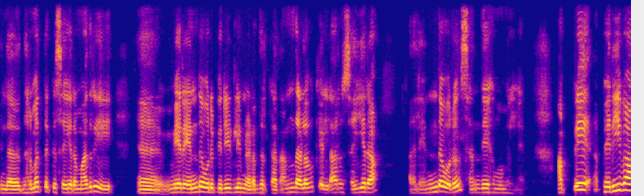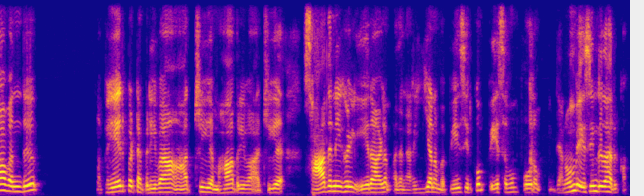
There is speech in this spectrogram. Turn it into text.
இந்த தர்மத்துக்கு செய்யற மாதிரி அஹ், வேற எந்த ஒரு பீரியட்லயும் நடந்திருக்காது. அந்த அளவுக்கு எல்லாரும் செய்யறா. அதுல எந்த ஒரு சந்தேகமும் இல்லை. அப்பே பெரிவா வந்து பெயர்பட்ட பிரிவா ஆற்றிய மகாபிரிவா ஆற்றிய சாதனைகள் ஏராளம். அதை நிறைய நம்ம பேசியிருக்கோம். பேசவும் போறோம். தினமும் பேசிட்டு தான் இருக்கோம்.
